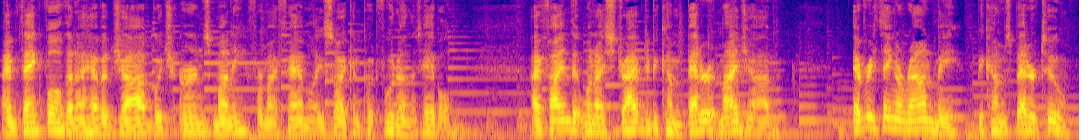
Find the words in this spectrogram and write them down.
I'm thankful that I have a job which earns money for my family so I can put food on the table. I find that when I strive to become better at my job, everything around me becomes better too.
